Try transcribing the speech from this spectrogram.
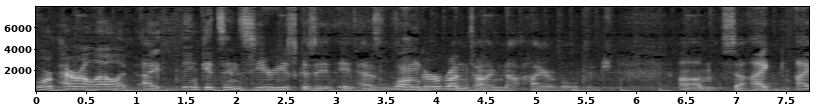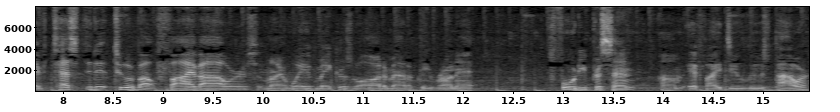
or parallel. I, I think it's in series because it, it has longer runtime, not higher voltage. Um, so I, I've tested it to about five hours. My Wavemakers will automatically run it 40% um, if I do lose power.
